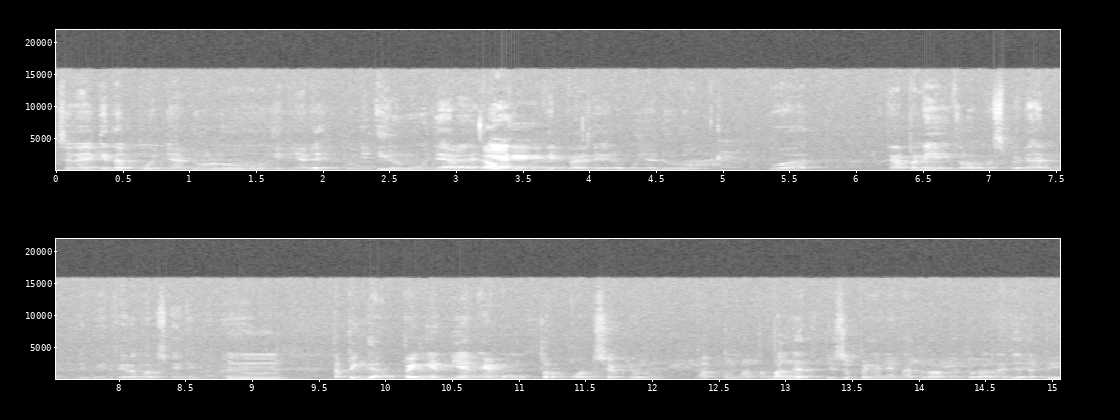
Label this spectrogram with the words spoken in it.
Seenggaknya kita punya dulu ininya deh, punya ilmunya lah ya. Iya. Oke. Mungkin versi ilmunya dulu buat kenapa nih kalau mau sepedahan dibikin film harus kayak gimana. Hmm. Tapi nggak pengen yang emang terkonsep dan matang-matang banget, justru pengen yang natural-natural aja tapi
